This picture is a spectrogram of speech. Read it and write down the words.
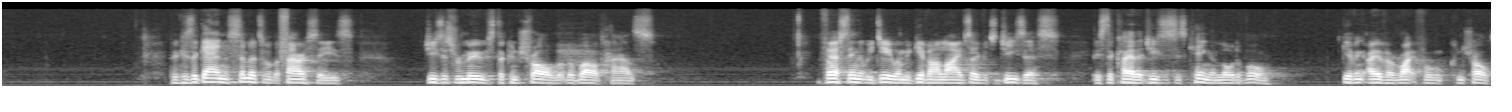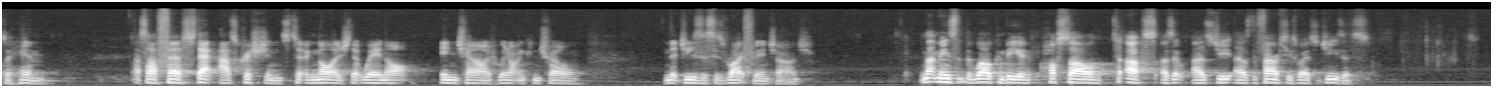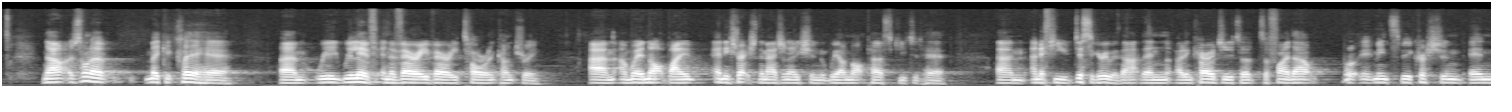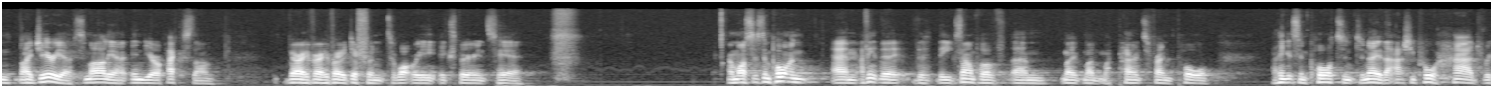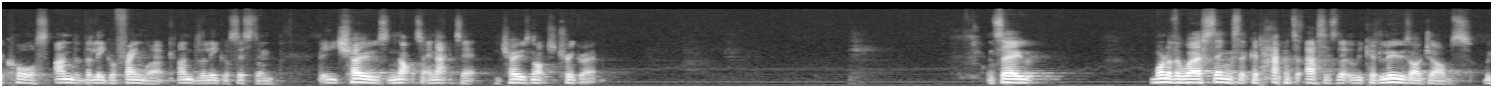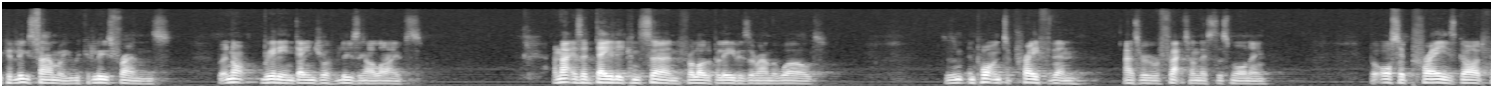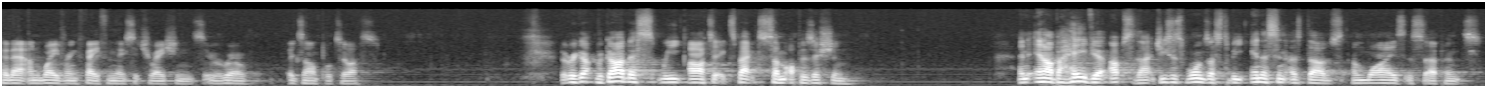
Because again, similar to the Pharisees, Jesus removes the control that the world has. The first thing that we do when we give our lives over to Jesus is declare that Jesus is King and Lord of all, giving over rightful control to him. That's our first step as Christians to acknowledge that we're not in charge, we're not in control, and that Jesus is rightfully in charge. And that means that the world can be hostile to us as, it, as, as the Pharisees were to Jesus. Now, I just want to make it clear here um, we, we live in a very, very tolerant country. Um, and we're not, by any stretch of the imagination, we are not persecuted here. Um, and if you disagree with that, then I'd encourage you to, to find out what it means to be a Christian in Nigeria, Somalia, India, or Pakistan. Very, very, very different to what we experience here. And whilst it's important, um, I think the, the, the, example of um, my, my, my parents' friend Paul, I think it's important to know that actually Paul had recourse under the legal framework, under the legal system, but he chose not to enact it, he chose not to trigger it. And so, one of the worst things that could happen to us is that we could lose our jobs, we could lose family, we could lose friends, but not really in danger of losing our lives. And that is a daily concern for a lot of believers around the world. It's important to pray for them as we reflect on this this morning, but also praise God for their unwavering faith in those situations. It's a real example to us. But regardless, we are to expect some opposition. And in our behavior up to that, Jesus warns us to be innocent as doves and wise as serpents.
